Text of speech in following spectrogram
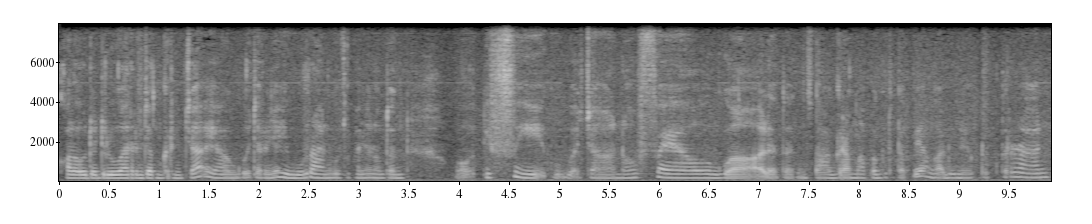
Kalau udah di luar jam kerja ya gue carinya hiburan. Gue sukanya nonton oh, TV gue baca novel gue lihat Instagram apa gitu. Tapi ya nggak dunia kedokteran.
